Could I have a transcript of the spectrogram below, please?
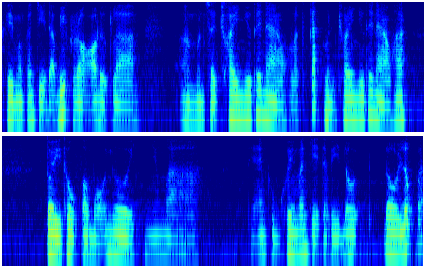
Khi mà các anh chị đã biết rõ được là à, mình sẽ trade như thế nào hoặc là cái cách mình trade như thế nào ha. Tùy thuộc vào mỗi người nhưng mà thì em cũng khuyên anh chị tại vì đôi đôi lúc á,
